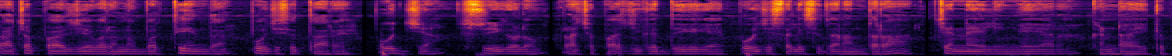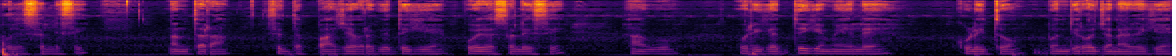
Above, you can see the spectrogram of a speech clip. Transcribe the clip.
ರಾಚಪ್ಪಾಜಿಯವರನ್ನು ಭಕ್ತಿಯಿಂದ ಪೂಜಿಸುತ್ತಾರೆ. ಪೂಜ್ಯ ಶ್ರೀಗಳು ರಾಚಪ್ಪಾಜಿ ಗದ್ದಿಗೆಗೆ ಪೂಜೆ ಸಲ್ಲಿಸಿದ ನಂತರ ಚೆನ್ನೈಲಿಂಗಯ್ಯರ ಕಂದಾಯಕ್ಕೆ ಪೂಜೆ ಸಲ್ಲಿಸಿ, ನಂತರ ಸಿದ್ದಪ್ಪಾಜಿಯವರ ಗದ್ದಿಗೆ ಪೂಜೆ ಸಲ್ಲಿಸಿ ಹಾಗೂ ಉರಿಗದ್ದಿಗೆ ಮೇಲೆ ಕುಳಿತು ಬಂದಿರೋ ಜನರಿಗೆ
